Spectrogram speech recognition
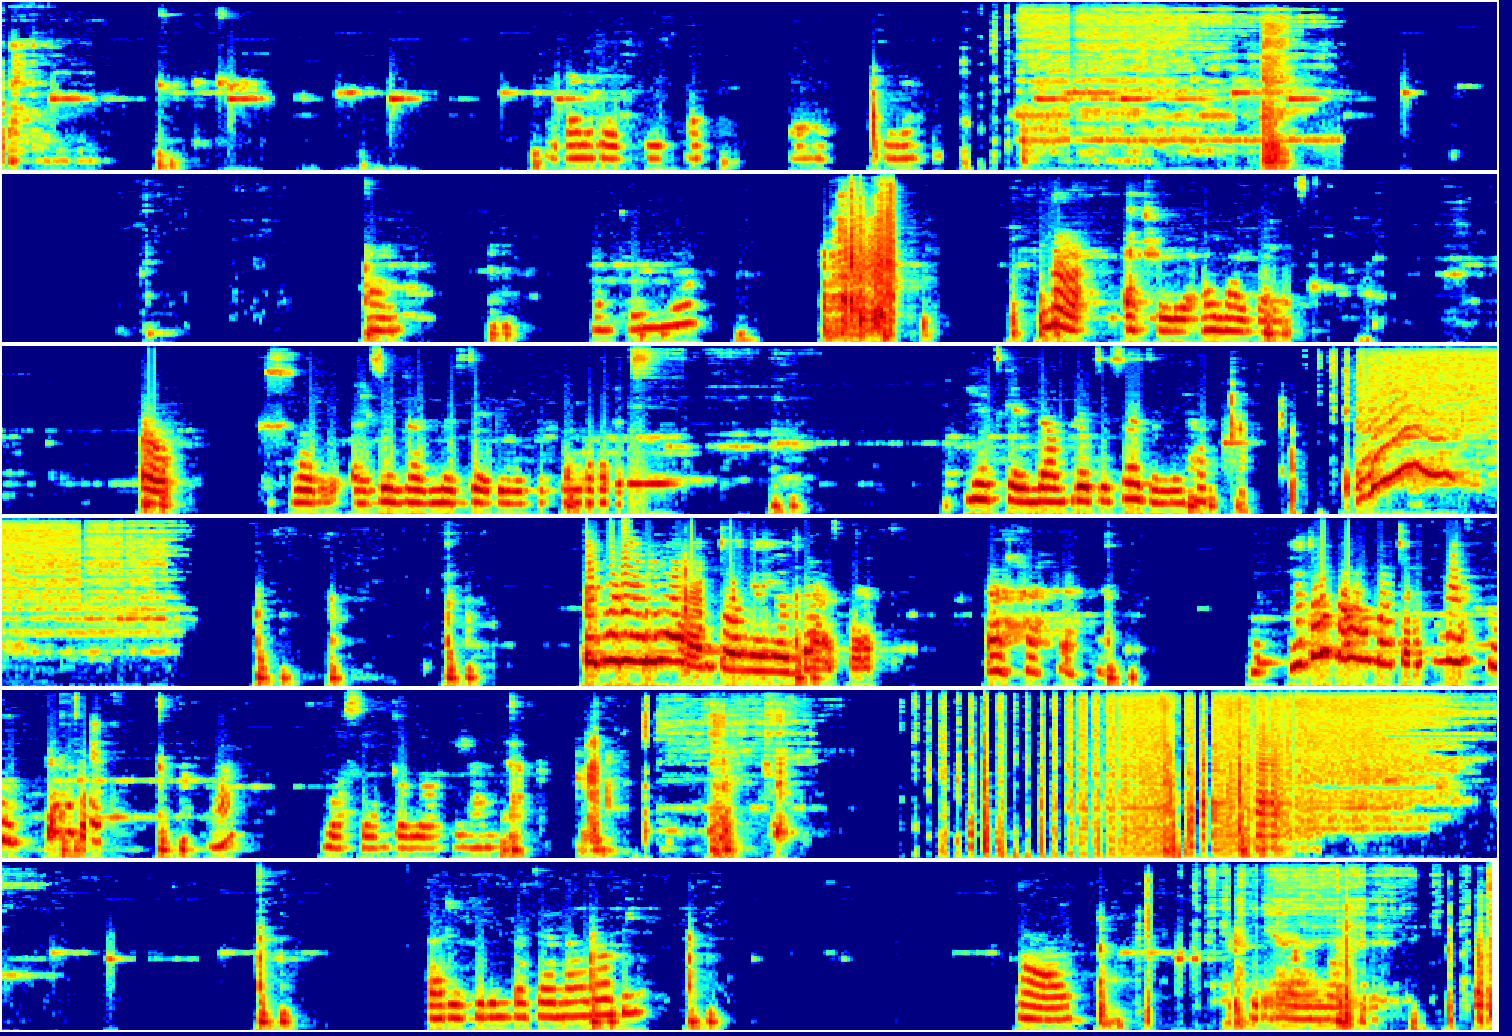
I gotta have to stop. Uh, continue. No, actually, I know that. Oh, sorry, I think I've mistaken it for someone else. It came down pretty suddenly, huh? In here, Antonio, you bastard! you don't know how much I've missed you, damn it! Huh? Los Antonio, I'm back. Are you feeling better now, Robbie? Oh. Yeah, I know. But.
